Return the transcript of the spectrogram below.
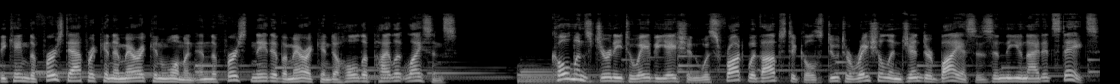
became the first African American woman and the first Native American to hold a pilot license. Coleman's journey to aviation was fraught with obstacles due to racial and gender biases in the United States.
